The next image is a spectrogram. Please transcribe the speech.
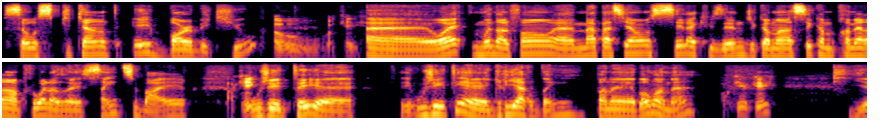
sauce piquante et barbecue. Oh, OK. Euh, ouais, moi, dans le fond, euh, ma passion, c'est la cuisine. J'ai commencé comme premier emploi dans un Saint-Hubert où j'ai été, euh, où j'ai été un grillardin pendant un bon moment. OK, OK. Puis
